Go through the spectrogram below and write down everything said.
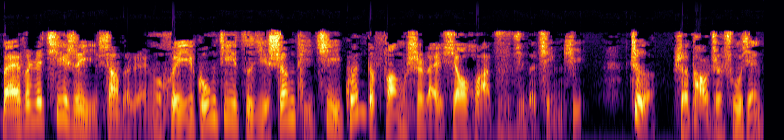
百分之七十以上的人会以攻击自己身体器官的方式来消化自己的情绪，这是导致出现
